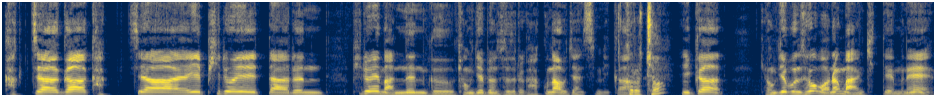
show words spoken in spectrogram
각자가 각자의 필요에 따른 필요에 맞는 그 경제 변수들을 갖고 나오지 않습니까? 그렇죠. 그러니까 경제 분수가 워낙 많기 때문에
